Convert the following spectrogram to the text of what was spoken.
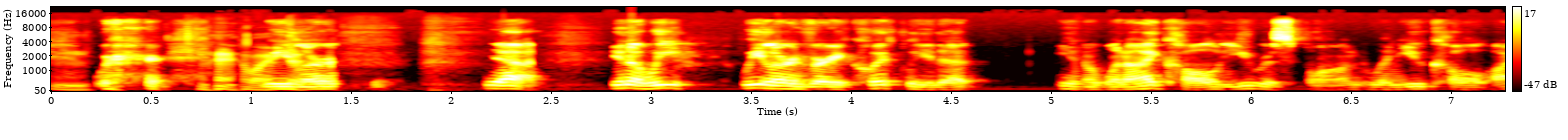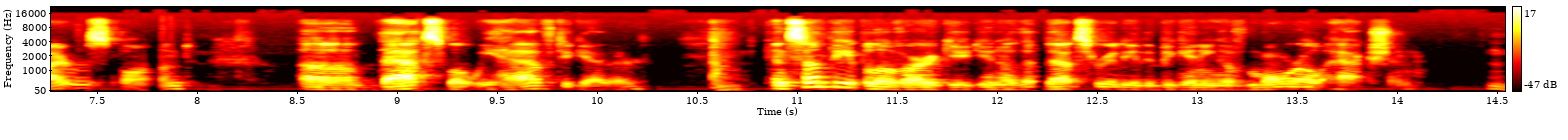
mm. where like we learn, yeah, you know, we we learn very quickly that you know when I call, you respond. When you call, I respond. Uh, that's what we have together. And some people have argued, you know, that that's really the beginning of moral action, hmm.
